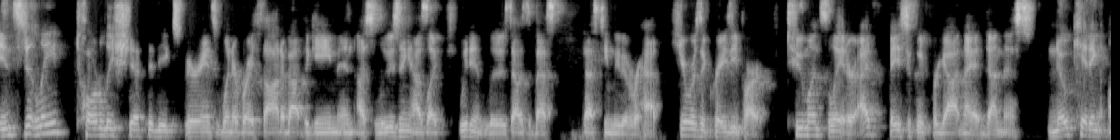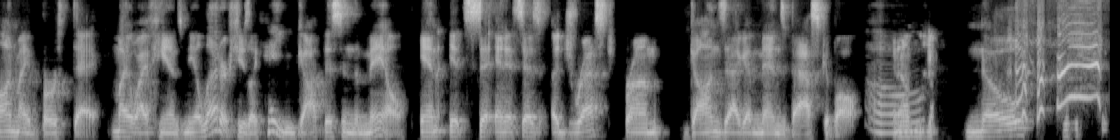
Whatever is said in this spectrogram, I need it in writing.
instantly, totally shifted the experience. Whenever I thought about the game and us losing, I was like, we didn't lose. That was the best best team we've ever had. Here was the crazy part. Two months later, I'd basically forgotten I had done this. No kidding. On my birthday, my wife hands me a letter. She's like, "Hey, you got this in the mail," and it sa- and it says addressed from Gonzaga men's basketball. Oh. And I'm oh. like, no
